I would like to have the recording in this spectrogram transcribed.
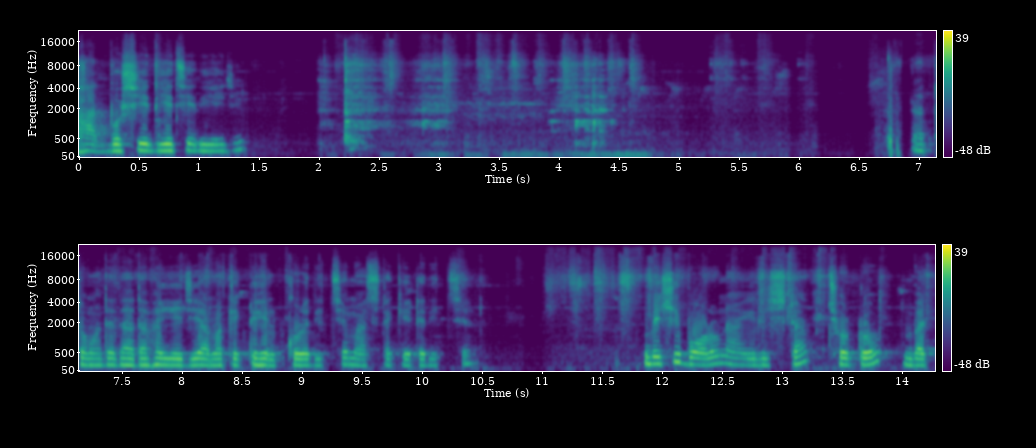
ভাত বসিয়ে দিয়েছি দিয়ে যে। আর তোমাদের দাদা ভাই এই যে আমাকে একটু হেল্প করে দিচ্ছে, মাছটা কেটে দিচ্ছে। বেশি বড় না ইলিশটা ছোট বাট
